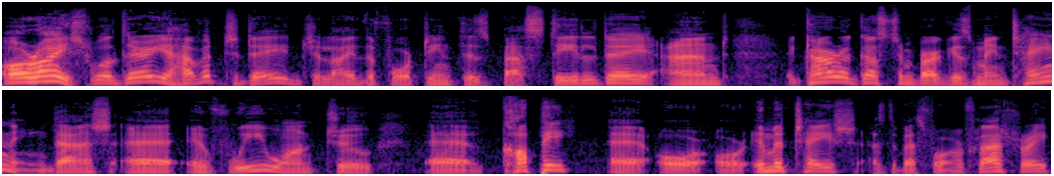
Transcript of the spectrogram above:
All right. Well, there you have it. Today, July the 14th, is Bastille Day. And Cara Augustenborg is maintaining that uh, if we want to uh, copy uh, or, or imitate, as the best form of flattery,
